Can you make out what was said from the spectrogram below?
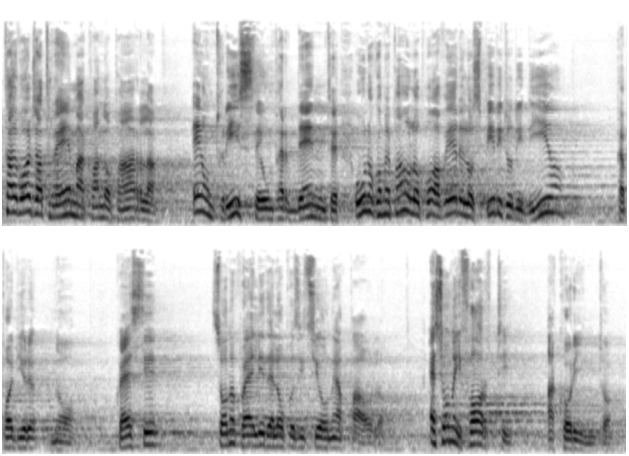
talvolta trema quando parla. È un triste, un perdente. Uno come Paolo può avere lo spirito di Dio per poi dire no. Questi sono quelli dell'opposizione a Paolo. E sono i forti a Corinto.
